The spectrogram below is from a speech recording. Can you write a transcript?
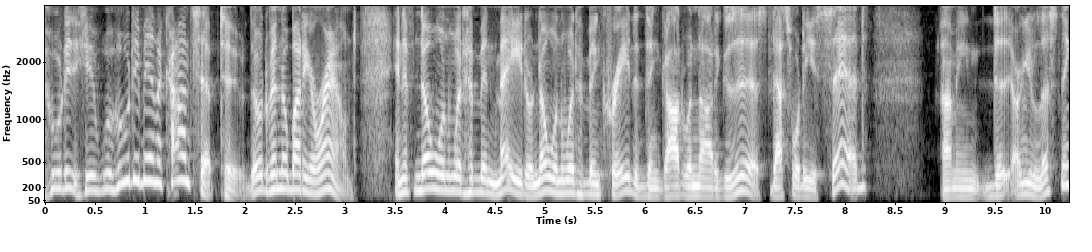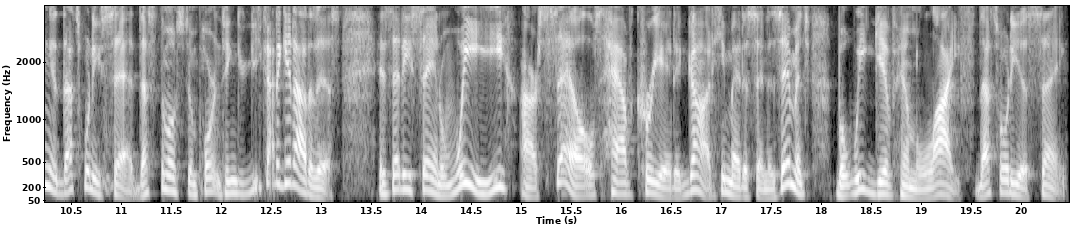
who would he, who would he been a concept to? There would have been nobody around, and if no one would have been made or no one would have been created, then God would not exist. That's what he said. I mean, d- are you listening? That's what he said. That's the most important thing you, you got to get out of this is that he's saying we ourselves have created God. He made us in his image, but we give him life. That's what he is saying.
